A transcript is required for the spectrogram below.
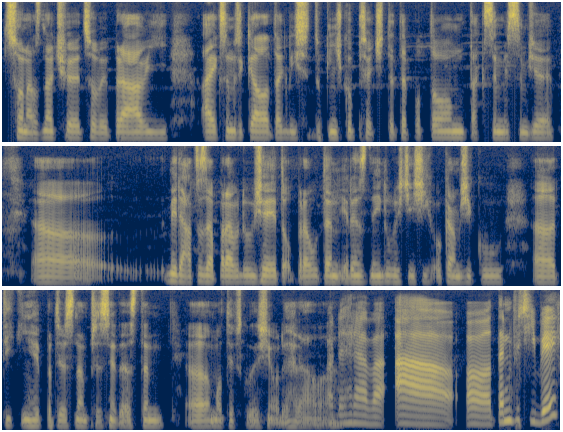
co naznačuje, co vypráví. A jak jsem říkal, tak když si tu knížku přečtete potom, tak si myslím, že mi dáte za pravdu, že je to opravdu ten jeden z nejdůležitějších okamžiků uh, té knihy, protože se tam přesně ten uh, motiv skutečně odehrává. Odehrává. A uh, ten příběh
